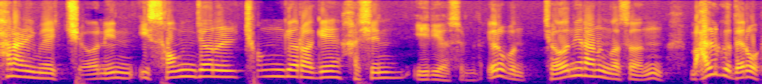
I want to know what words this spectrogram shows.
하나님의 전인 이 성전을 청결하게 하신 일이었습니다. 여러분, 전이라는 것은 말 그대로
